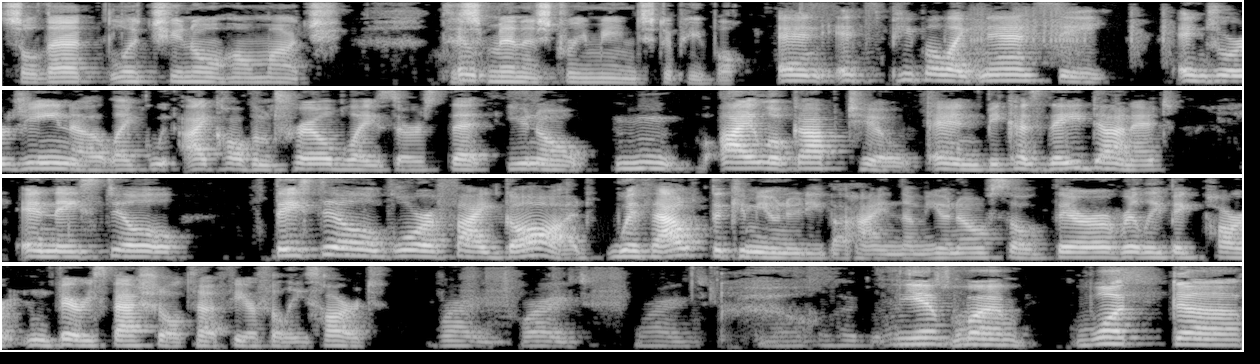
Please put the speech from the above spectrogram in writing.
so that lets you know how much this It- ministry means to people. and it's people like Nancy and Georgina, like we- I call them trailblazers that you know m- I look up to, and because they done it, and they still they still glorify God without the community behind them, you know. So they're a really big part and very special to Fearfully's heart. Right, right, right. No. Yeah. Um, what uh,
